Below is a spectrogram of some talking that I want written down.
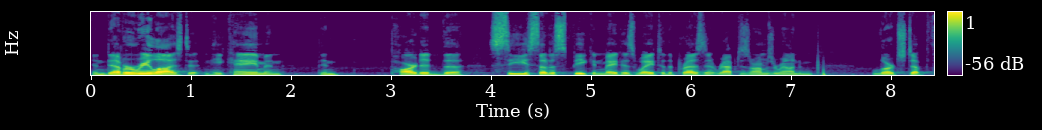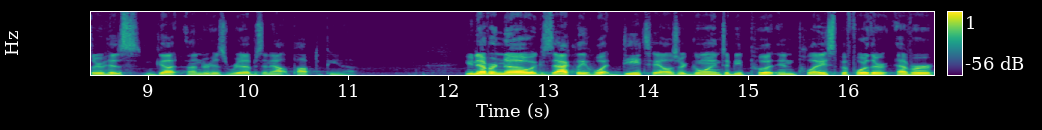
And Deaver realized it, and he came and, and parted the sea, so to speak, and made his way to the president, wrapped his arms around him, lurched up through his gut under his ribs, and out popped a peanut. You never know exactly what details are going to be put in place before they're ever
